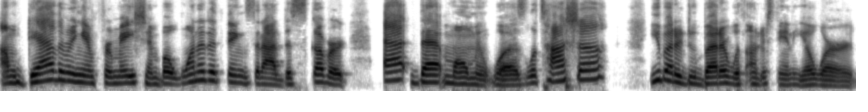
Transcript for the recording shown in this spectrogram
I'm gathering information. But one of the things that I discovered at that moment was Latasha, you better do better with understanding your word.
